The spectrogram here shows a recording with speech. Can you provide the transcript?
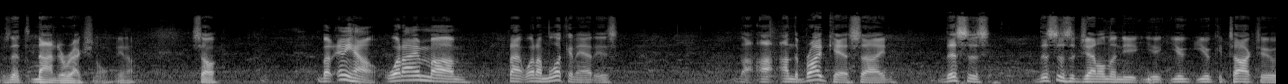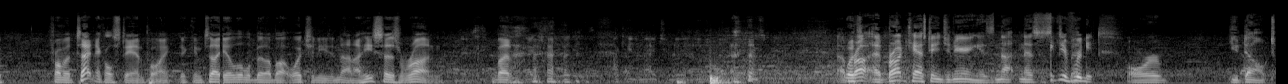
was that's non-directional. You know, so. But anyhow, what I'm um, what I'm looking at is uh, on the broadcast side, this is this is a gentleman you, you, you, you could talk to from a technical standpoint that can tell you a little bit about what you need to know. Now he says run, but Uh, broad, uh, broadcast engineering is not necessary. Thank you for- or you don't.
